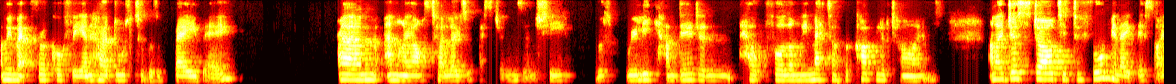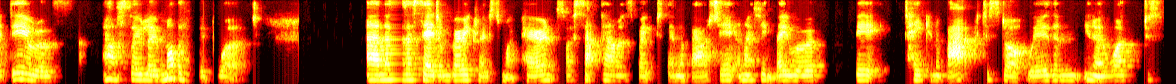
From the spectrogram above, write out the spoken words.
And we met for a coffee, and her daughter was a baby. Um, and I asked her loads of questions, and she was really candid and helpful. And we met up a couple of times, and I just started to formulate this idea of how solo motherhood worked. And as I said, I'm very close to my parents. So I sat down and spoke to them about it, and I think they were a bit taken aback to start with. And you know, I just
